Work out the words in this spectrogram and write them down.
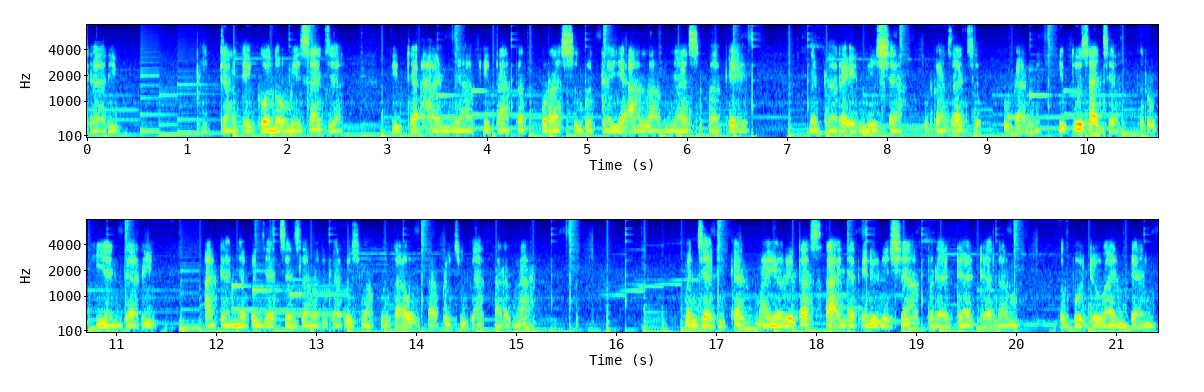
dari bidang ekonomi saja tidak hanya kita terkuras sumber daya alamnya sebagai negara Indonesia bukan saja bukan itu saja kerugian dari adanya penjajahan selama 350 tahun tapi juga karena menjadikan mayoritas rakyat Indonesia berada dalam kebodohan dan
